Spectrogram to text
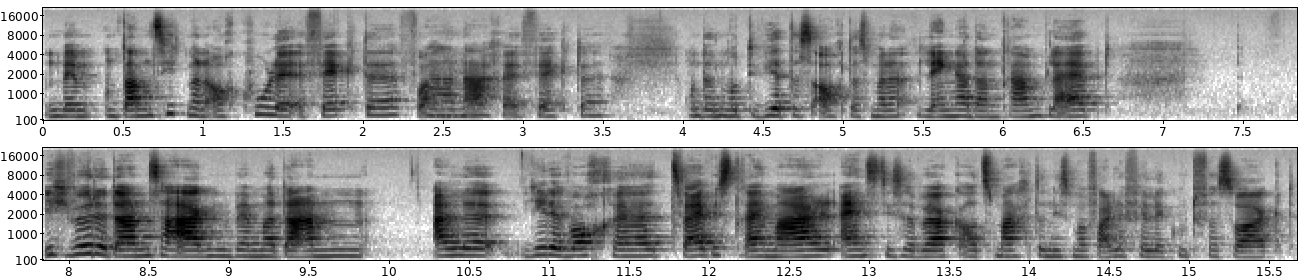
Und, wenn, und dann sieht man auch coole Effekte, Vorher-Nachher-Effekte. Und dann motiviert das auch, dass man länger dann dran bleibt. Ich würde dann sagen, wenn man dann alle, jede Woche zwei bis dreimal eins dieser Workouts macht, dann ist man auf alle Fälle gut versorgt.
